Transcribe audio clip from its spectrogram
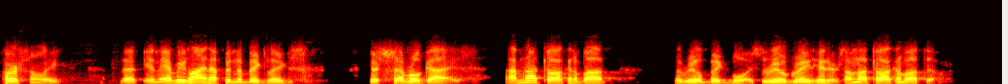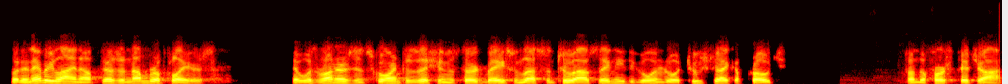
personally that in every lineup in the big leagues, there's several guys. I'm not talking about the real big boys, the real great hitters. I'm not talking about them. But in every lineup, there's a number of players that with runners in scoring position at third base and less than two outs, they need to go into a two strike approach from the first pitch on,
